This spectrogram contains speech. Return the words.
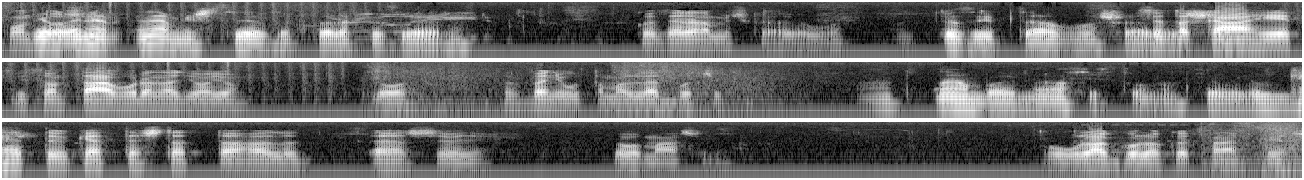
Pontos. Jó, én nem, nem is célzok vele közelre. Közelre nem is kell, jó volt. Középtávol se. Viszont a K7 viszont távolra nagyon jó. Jó. Ezt benyúltam a LED bocsik. Hát nem baj, mert asszisztolnom kell. Kettő kettes tatta, hallod? Első vagy. Jó, második. Ó, laggolok 50 FPS.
